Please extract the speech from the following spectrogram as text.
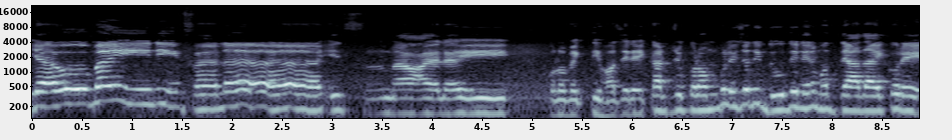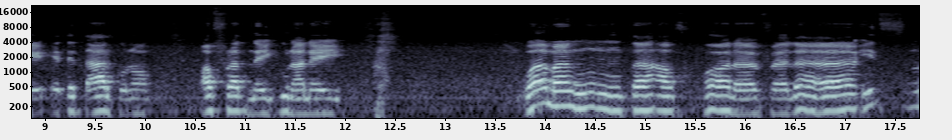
يومين فلا إثم عليه কোনো ব্যক্তি হজের এই কার্যক্রমগুলি যদি দুদিনের মধ্যে আদায় করে এতে তার কোনো অপরাধ নেই গুণা নেই ومن تأخر فلا إثم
